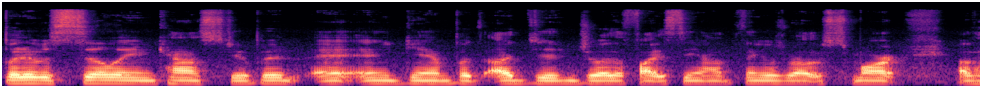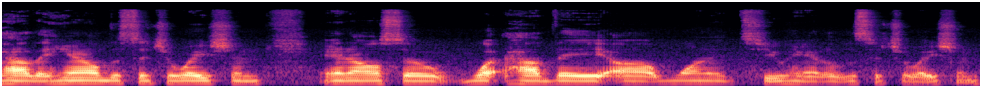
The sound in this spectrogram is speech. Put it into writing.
but it was silly and kind of stupid. And, and, again, but I did enjoy the fight scene. I think it was rather smart of how they handled the situation and also what how they uh, wanted to handle the situation.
